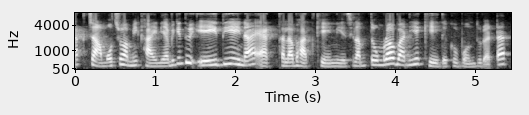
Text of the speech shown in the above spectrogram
এক চামচও আমি খাইনি। আমি কিন্তু এই দিয়েই না এক থালা ভাত খেয়ে নিয়েছিলাম। তোমরাও বানিয়ে খেয়ে দেখো বন্ধুরা। টাটা।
